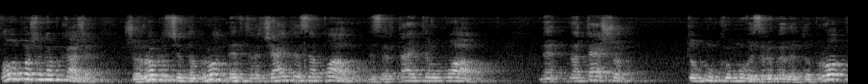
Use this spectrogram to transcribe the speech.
Слово Боже нам каже, що роблячи добро, не втрачайте запалу, не звертайте увагу не на те, що тому, кому ви зробили добро,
